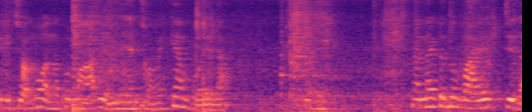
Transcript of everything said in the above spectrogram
എനിക്ക് ചുമ വന്നപ്പോൾ മാറി ഒന്ന് ഞാൻ ചുമയ്ക്കാൻ പോയതാണ് നന്നായിട്ടൊന്ന് വഴറ്റുക.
